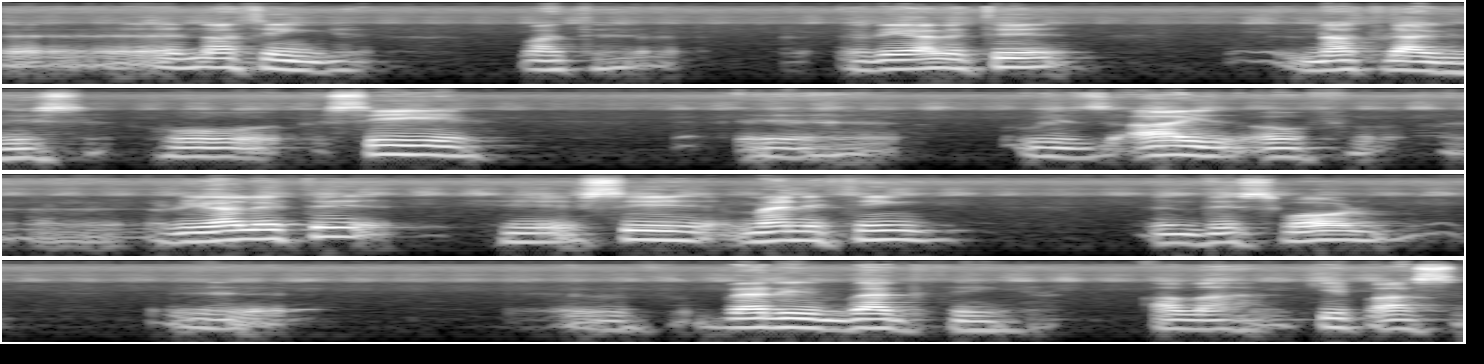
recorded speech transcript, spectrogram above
uh, nothing. But reality, not like this. Who see uh, with eyes of uh, reality, he see many things in this world, very bad thing. Allah keep us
